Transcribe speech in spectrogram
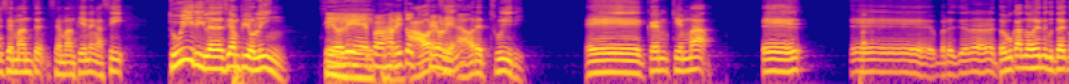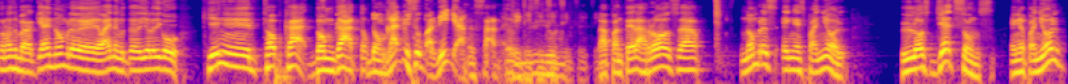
sí, se, se mantienen así. Tweety le decían piolín. Sí, Piolín, el pajarito Ahora sí, piolín. ahora es Tweety. Eh, ¿quién, quién más? Eh, eh, estoy buscando gente que ustedes conocen, pero aquí hay nombre de vaina que ustedes, yo le digo, ¿quién es el Top Cat? Don Gato. Don Gato y su pandilla. Exacto. Sí, sí, sí, sí, sí, sí. La Pantera Rosa. Nombres en español. Los Jetsons. En español.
